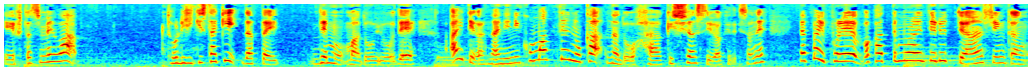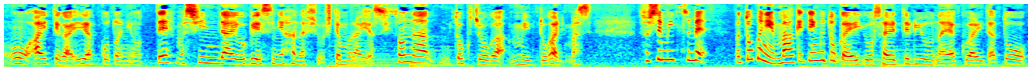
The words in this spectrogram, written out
えー、2つ目は取引先だったりでもまあ同様で相手が何に困っているのかなどを把握しやすいわけですよね。やっぱりこれ分かってもらえてるっていう安心感を相手が抱くことによって、まあ、信頼をベースに話をしてもらいやすい。そんな特徴がメリットがあります。そして3つ目ま、特にマーケティングとか営業されているような役割だと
